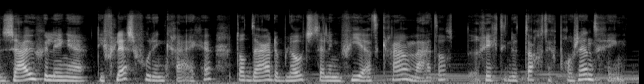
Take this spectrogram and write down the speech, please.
zuigelingen die flesvoeding krijgen, dat daar de blootstelling via het kraanwater richting de 80% ging.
